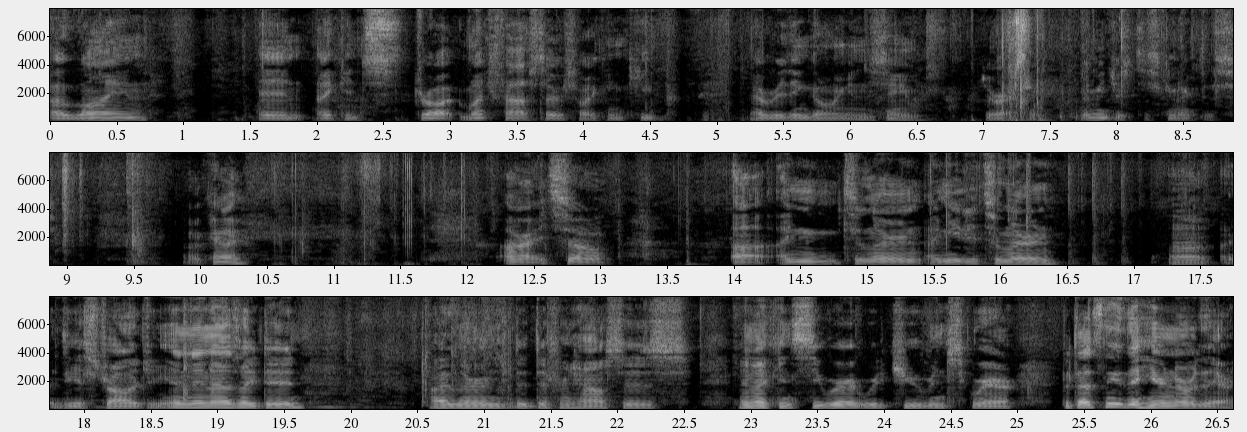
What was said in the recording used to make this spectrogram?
align and I can draw it much faster so I can keep everything going in the same direction. Let me just disconnect this. Okay? Alright, so uh, I need to learn, I needed to learn uh, the astrology. And then as I did, I learned the different houses and I can see where it would cube and square. But that's neither here nor there.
